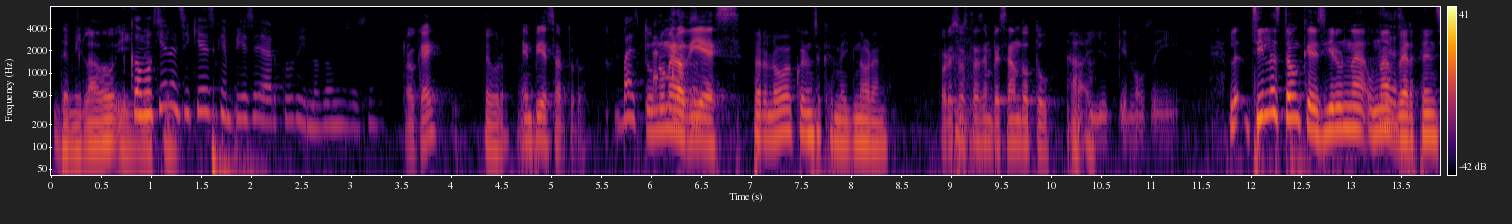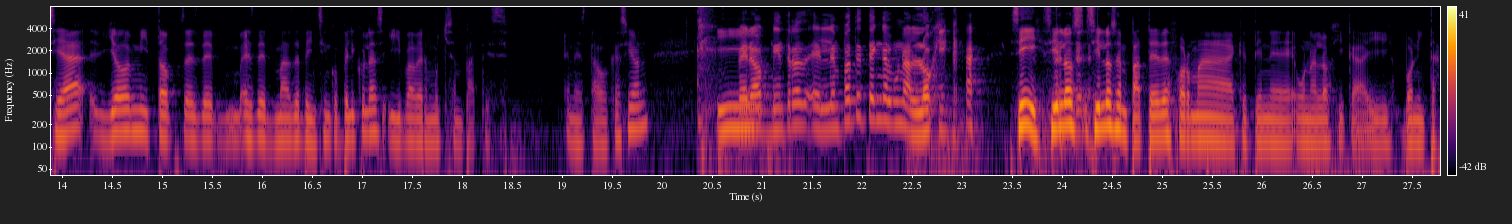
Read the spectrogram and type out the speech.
de mi lado y Como quieres, si quieres que empiece Arthur y nos vamos así. ¿Ok? Seguro. Empieza, Arturo. Vas- Tu número Arthur. 10. Pero luego acuérdense que me ignoran. Por eso estás empezando tú. Ay, es que no sé. Sí les tengo que decir una, una advertencia. Yo mi top es de, es de más de 25 películas y va a haber muchos empates en esta ocasión. Y Pero mientras el empate tenga alguna lógica. Sí, sí los, sí los empaté de forma que tiene una lógica ahí bonita.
